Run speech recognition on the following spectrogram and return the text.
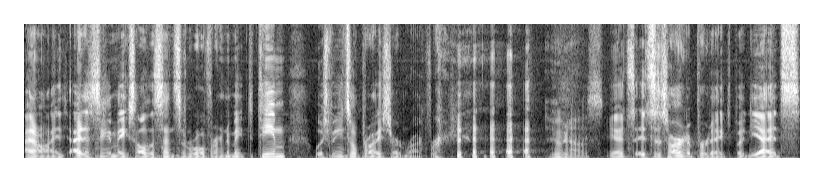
I, don't know. I, I just think it makes all the sense in the world for him to make the team, which means he'll probably start in Rockford. Who knows? Yeah, it's it's just hard to predict, but yeah, it's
